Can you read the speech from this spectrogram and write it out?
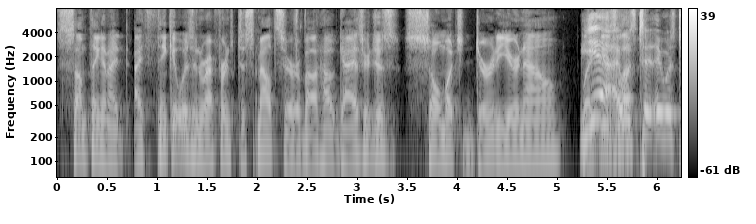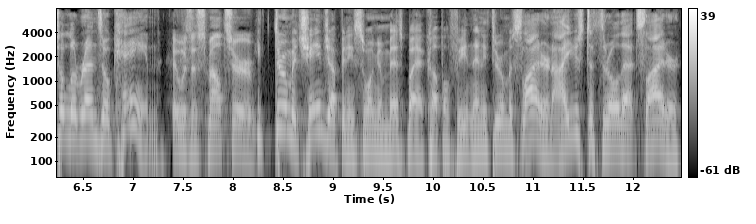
something, and I I think it was in reference to Smeltzer about how guys are just so much dirtier now. Like yeah, it was to it was to Lorenzo Cain. it was a Smeltzer. He threw him a changeup and he swung and missed by a couple feet, and then he threw him a slider. And I used to throw that slider.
